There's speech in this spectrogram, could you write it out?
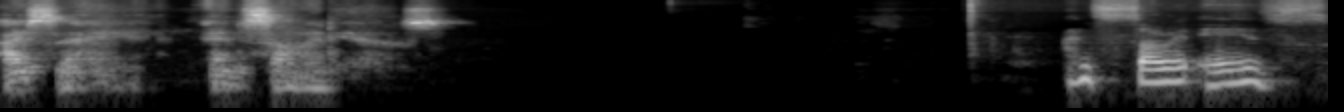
I say, and so it is. And so it is.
